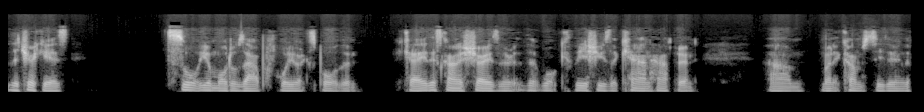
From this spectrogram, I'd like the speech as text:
the trick is sort your models out before you export them. Okay, this kind of shows the, the what the issues that can happen um, when it comes to doing the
